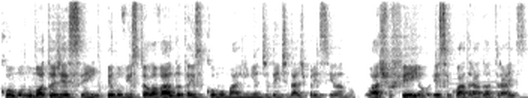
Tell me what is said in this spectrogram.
como no Moto G100, pelo visto ela vai adotar isso como uma linha de identidade para esse ano. Eu acho feio esse quadrado atrás.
